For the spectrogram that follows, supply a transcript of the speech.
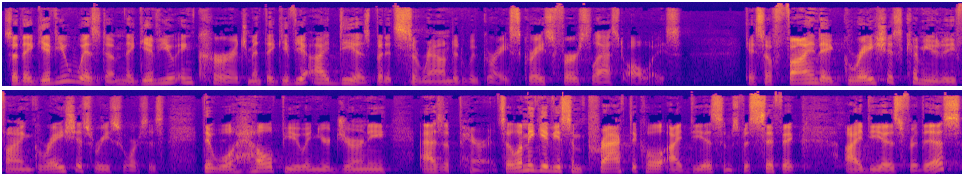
So they give you wisdom, they give you encouragement, they give you ideas, but it's surrounded with grace. Grace first, last, always. Okay, so find a gracious community, find gracious resources that will help you in your journey as a parent. So let me give you some practical ideas, some specific ideas for this.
